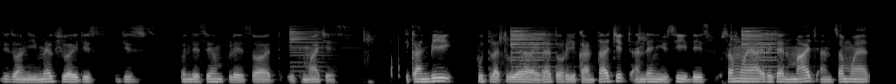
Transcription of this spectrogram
this one. You make sure it is it is on the same place so it matches. It can be put like together like that or you can touch it and then you see there's somewhere written merge and somewhere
